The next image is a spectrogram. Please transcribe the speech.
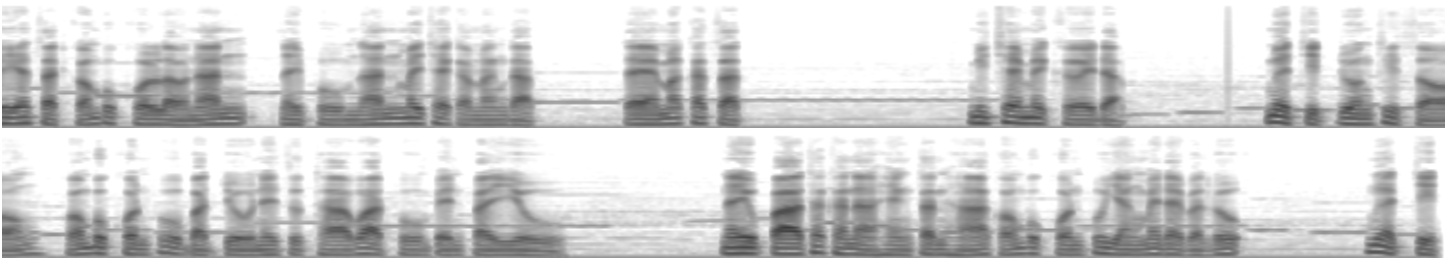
ทัยสัตว์ของบุคคลเหล่านั้นในภูมินั้นไม่ใช่กำลังดับ แต่มรรคสัตว์มิใช่ไม่เคยดับ เมื่อจิตดวงที่สองของบุคคลผู้บัตอยู่ในสุทธาวาสภูมิเป็นไปอยู่ ในอุปาทขณะแห่งตันหาของบุคคลผู้ยังไม่ได้บรรลุ เมื่อจิต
